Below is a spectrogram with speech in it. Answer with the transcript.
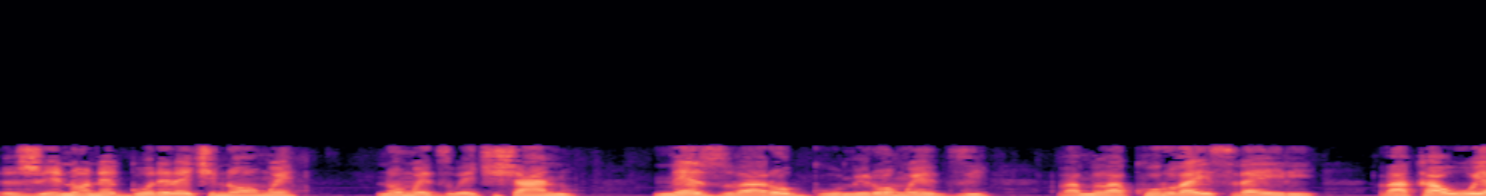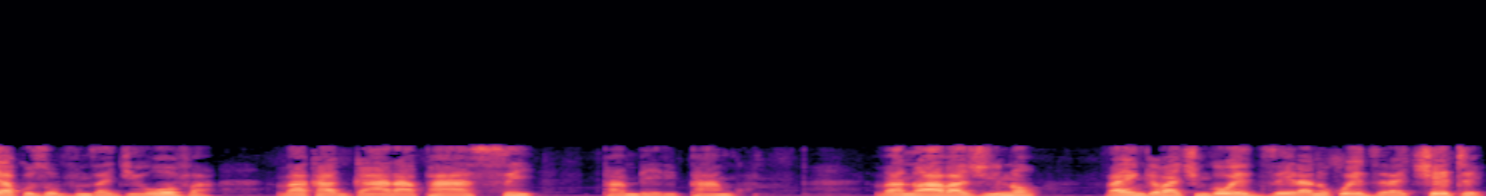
zvino negore rechinomwe nomwedzi wechishanu nezuva rogumi romwedzi vamwe vakuru vaisraeri vakauya kuzobvunza jehovha vakagara pasi pamberi pangu. Vanhu ava zvino vainge vachingowedzera nokuwedzera chete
